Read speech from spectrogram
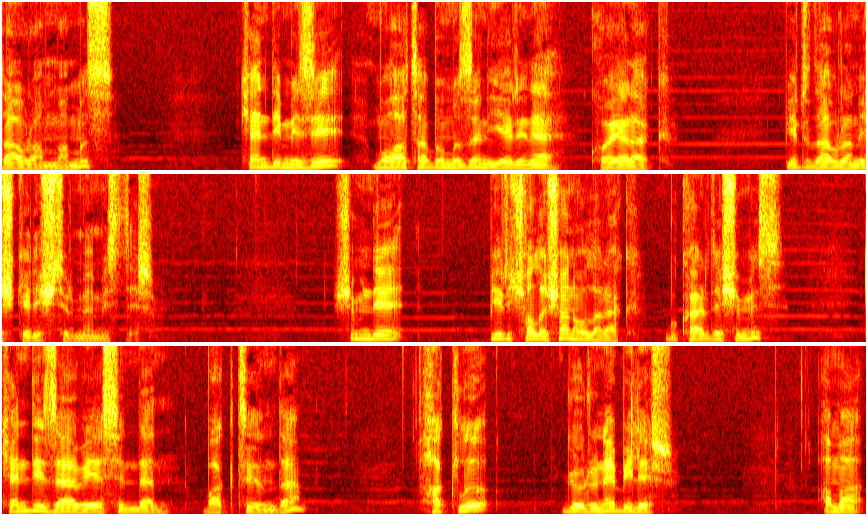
davranmamız, kendimizi muhatabımızın yerine koyarak bir davranış geliştirmemizdir. Şimdi bir çalışan olarak bu kardeşimiz kendi zaviyesinden baktığında haklı görünebilir. Ama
